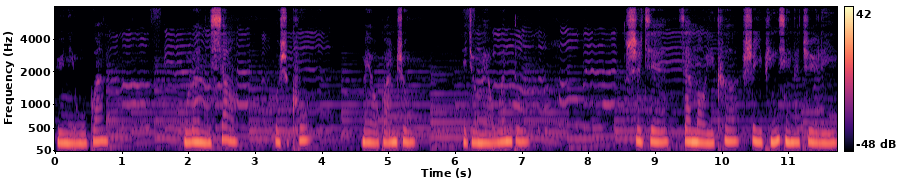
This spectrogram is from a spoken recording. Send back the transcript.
与你无关。无论你笑或是哭，没有关注，也就没有温度。世界在某一刻是以平行的距离，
